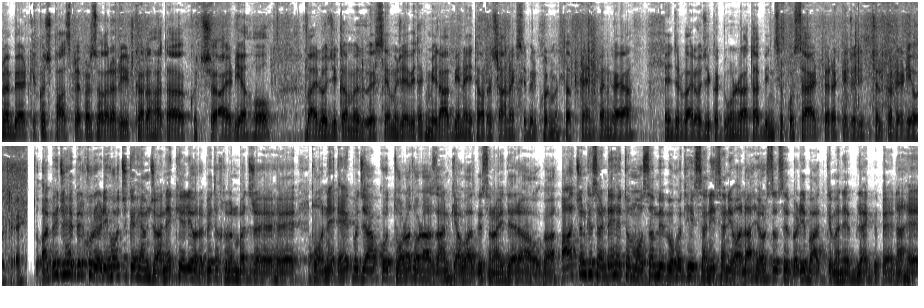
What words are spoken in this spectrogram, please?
मैं बैठ के कुछ पास पेपर्स वगैरह रीड कर रहा था, कुछ आइडिया हो। बायोलॉजी का वैसे मुझे अभी तक मिला भी नहीं था और अचानक से बिल्कुल मतलब प्लान बन गया। इधर बायोलॉजी का ढूंढ रहा था, अभी इन सबको साइड पे रख के जल्दी से चलकर रेडी होते हैं तो अभी जो है बिल्कुल रेडी हो चुके हैं हम जाने के लिए और अभी तकरीबन बज रहे हैं। पौने एक बजे आपको थोड़ा थोड़ा अजान की आवाज़ भी सुनाई दे रहा होगा। आज चूँकि संडे है तो मौसम भी बहुत ही सनी सनी वाला है और सबसे बड़ी बात कि मैंने ब्लैक भी पहना है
